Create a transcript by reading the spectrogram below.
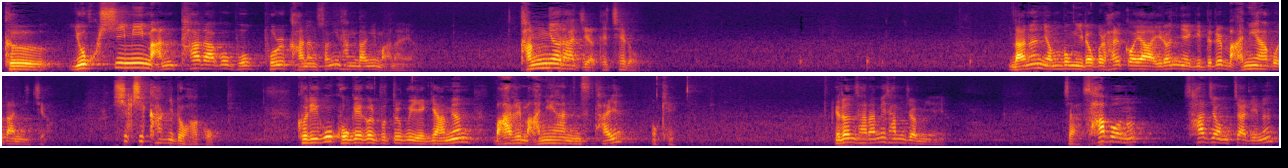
그 욕심이 많다라고 보, 볼 가능성이 상당히 많아요. 강렬하지요, 대체로. 나는 연봉 1억을 할 거야 이런 얘기들을 많이 하고 다니죠. 씩씩하기도 하고. 그리고 고객을 붙들고 얘기하면 말을 많이 하는 스타일? 오케이. 이런 사람이 3점이에요. 자, 4번은? 4점짜리는?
